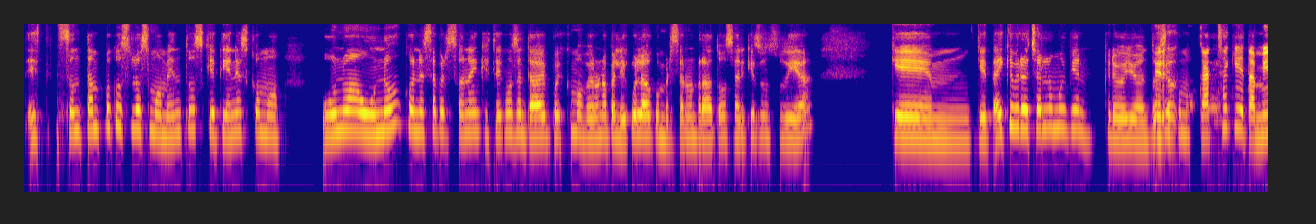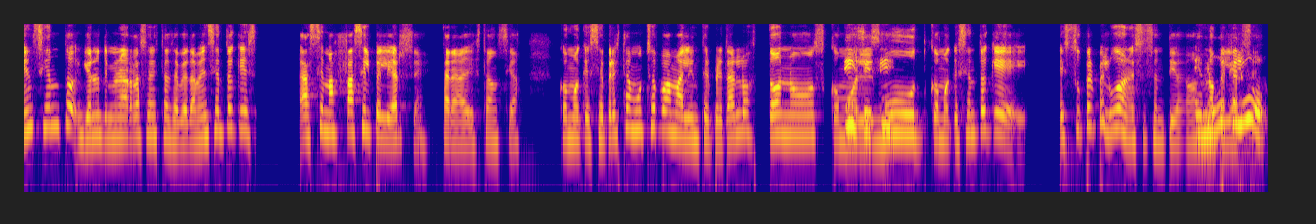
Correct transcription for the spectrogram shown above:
es- son tan pocos los momentos que tienes como uno a uno con esa persona en que estés concentrado y puedes como ver una película o conversar un rato o saber qué son su día, que, mm, que hay que aprovecharlo muy bien, creo yo. Entonces, Pero, como cacha que también siento, yo no tengo una relación a distancia, pero también siento que es- hace más fácil pelearse para la distancia. Como que se presta mucho para malinterpretar los tonos, como Sí, sí, el sí. mood, como que siento que es súper peludo en ese sentido, Es no muy pelearse. peludo.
